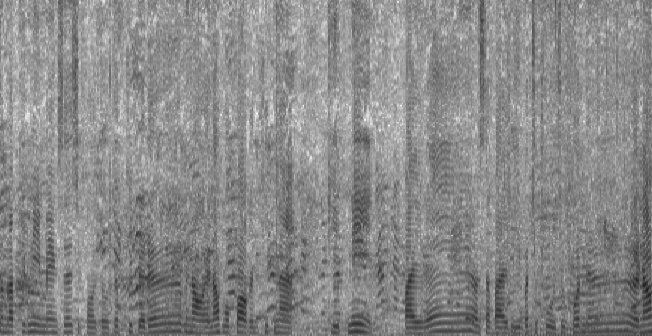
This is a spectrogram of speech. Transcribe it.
สำหรับคลิปนี้แมงเสื้อสิขอตัวจบคลิปเด้อเดอพี่น้องไอ้ยเนาะพบพอกันคลิปหน้าคลิปนี้ไปแล้วสบายดีบัดจุกูทุกคนเด้อเนาะ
